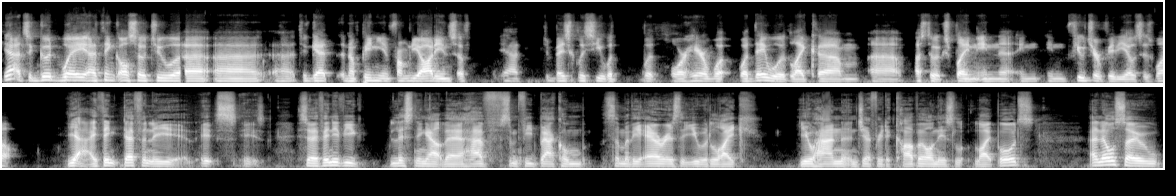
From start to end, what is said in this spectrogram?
yeah, it's a good way I think also to uh, uh, uh, to get an opinion from the audience of yeah to basically see what what or hear what what they would like um, uh, us to explain in uh, in in future videos as well. Yeah, I think definitely it's, it's so. If any of you listening out there have some feedback on some of the areas that you would like Johan and Jeffrey to cover on these light boards, and also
